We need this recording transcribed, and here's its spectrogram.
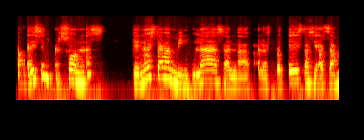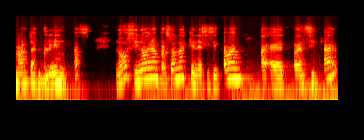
aparecen personas que no estaban vinculadas a, a, las protestas y a esas marchas violentas, ¿no? Sino eran personas que necesitaban transitar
